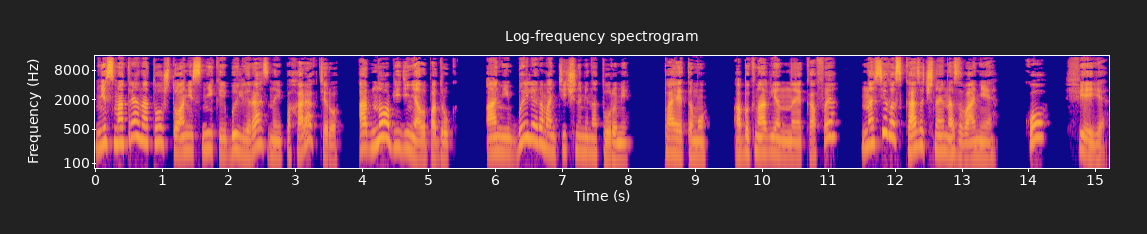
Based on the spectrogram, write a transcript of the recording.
Несмотря на то, что они с Никой были разные по характеру, одно объединяло подруг. Они были романтичными натурами. Поэтому обыкновенное кафе носило сказочное название «Ко-фея».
